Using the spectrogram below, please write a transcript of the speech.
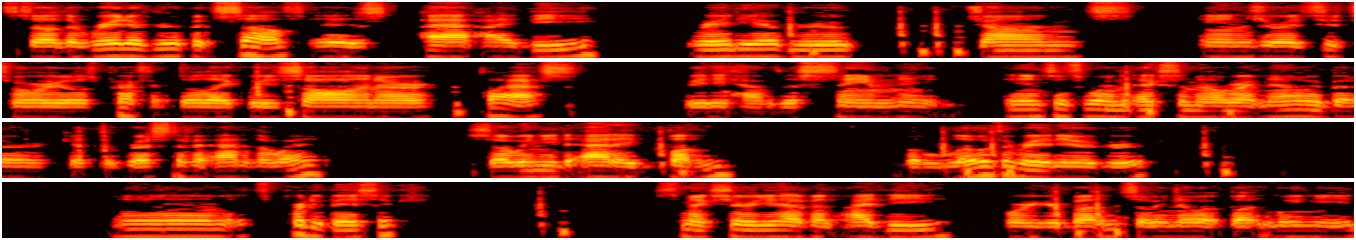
So the radio group itself is at ID radio group John's Android tutorials prefix. So like we saw in our class, we have the same name. And since we're in XML right now, we better get the rest of it out of the way. So we need to add a button below the radio group. And it's pretty basic. Make sure you have an ID for your button so we know what button we need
